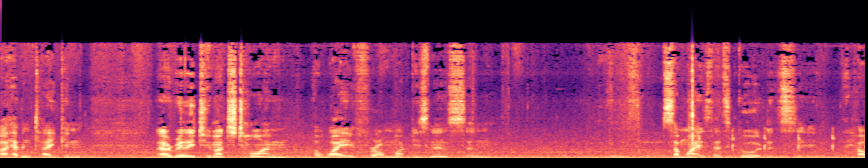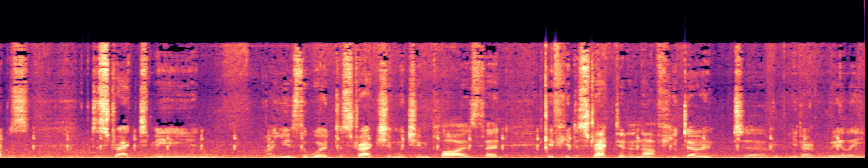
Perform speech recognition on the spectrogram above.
I haven't taken uh, really too much time away from my business, and in some ways that's good. It's, it helps distract me and I use the word distraction, which implies that if you're distracted enough, you don't um, you don't really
